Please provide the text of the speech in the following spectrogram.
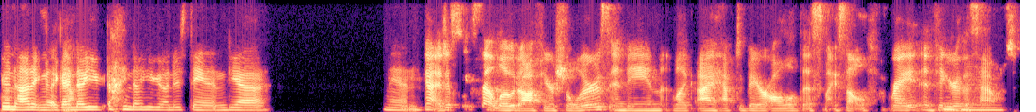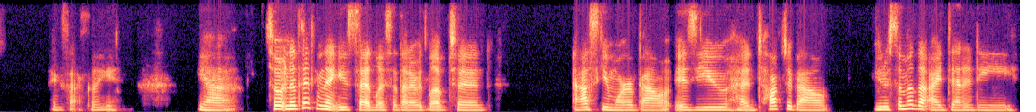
You're nodding like yeah. I know you I know you understand. Yeah man yeah it just takes that load off your shoulders and being like i have to bear all of this myself right and figure mm-hmm. this out exactly. Yeah. So another thing that you said Lissa that i would love to ask you more about is you had talked about you know some of the identity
